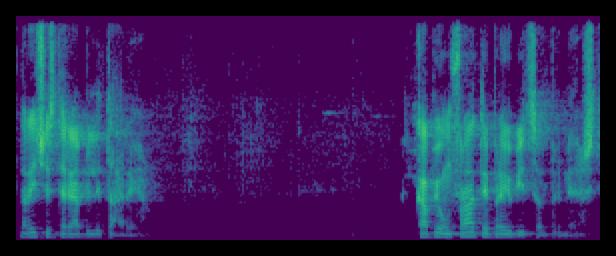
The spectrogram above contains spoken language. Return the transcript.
Dar aici este reabilitare. Ca pe un frate prea iubit să-l primești.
